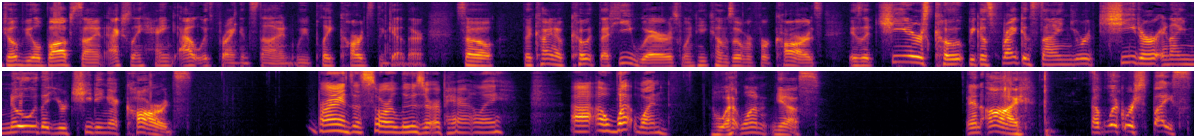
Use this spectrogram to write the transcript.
Jovial Bob Bobstein, actually hang out with Frankenstein. We play cards together. So the kind of coat that he wears when he comes over for cards is a cheater's coat because Frankenstein, you're a cheater and I know that you're cheating at cards. Brian's a sore loser, apparently. Uh, a wet one. A wet one? Yes. And I have licorice spice.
